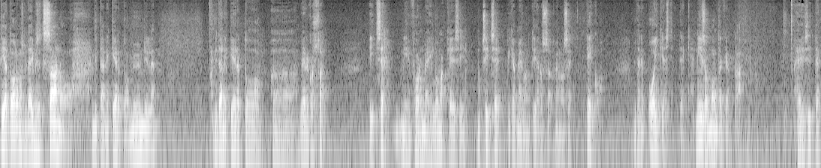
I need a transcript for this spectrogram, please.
tieto olemassa, mitä ihmiset sanoo, mitä ne kertoo myynnille, mitä ne kertoo äh, verkossa, itse niihin formeihin, lomakkeisiin, mutta sitten se, mikä meillä on tiedossa, meillä on se teko, mitä ne oikeasti tekee. Niissä on monta kertaa hei sitten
